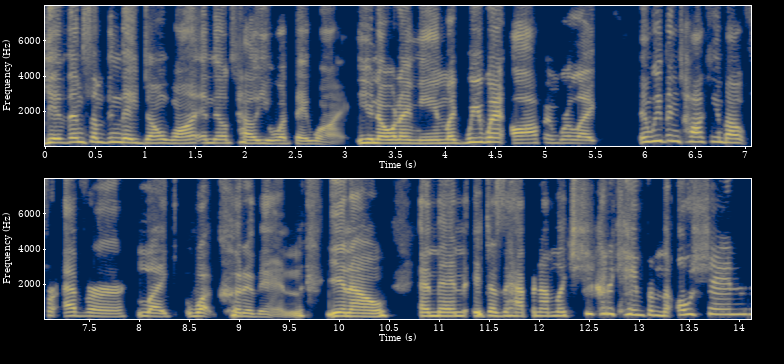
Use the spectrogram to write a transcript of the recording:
give them something they don't want and they'll tell you what they want. You know what I mean? Like we went off and we're like, and we've been talking about forever like what could have been you know and then it doesn't happen. I'm like she could have came from the ocean.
